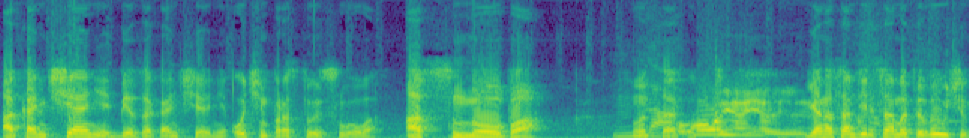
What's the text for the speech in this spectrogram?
окончания, без окончания, очень простое слово. Основа. Вот Да. так вот. Я на самом деле сам это выучил.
